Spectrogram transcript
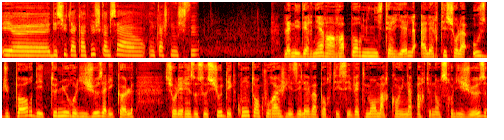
et euh, des suites à capuche, comme ça on cache nos cheveux. L'année dernière, un rapport ministériel alertait sur la hausse du port des tenues religieuses à l'école. Sur les réseaux sociaux, des comptes encouragent les élèves à porter ces vêtements marquant une appartenance religieuse,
